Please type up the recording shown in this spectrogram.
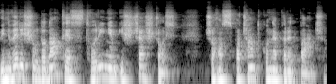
Він вирішив додати з творінням іще щось, чого спочатку не передбачив.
